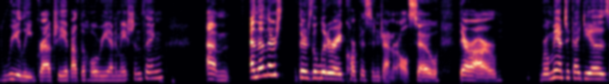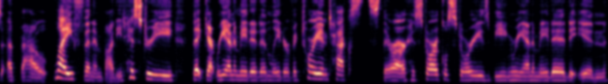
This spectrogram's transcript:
really grouchy about the whole reanimation thing. Um, and then there's there's the literary corpus in general. So there are romantic ideas about life and embodied history that get reanimated in later Victorian texts. There are historical stories being reanimated in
